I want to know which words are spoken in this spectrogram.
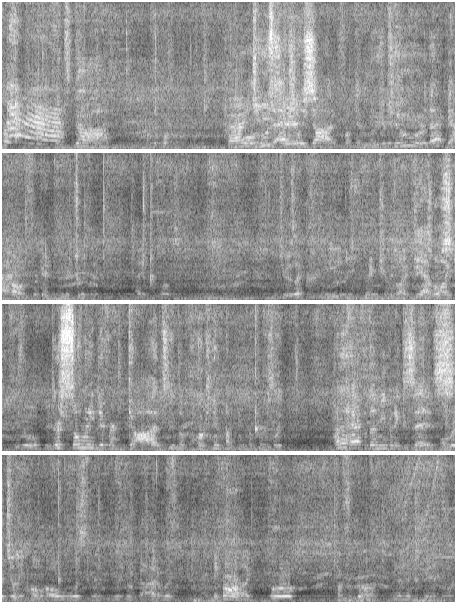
Ah! it's God! The Pokemon. Hi, Well, who's actually God? Fucking Mewtwo or that guy? Oh, freaking Mewtwo is like, not even close. Mewtwo is like created. Mewtwo is like Yeah, but like, He's a little there's so many different gods in the Pokemon universe. Like, how do half of them even exist? Originally, Ho-Oh was the original god, but I think they were like, oh, I forgot. And then they just made a new one.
